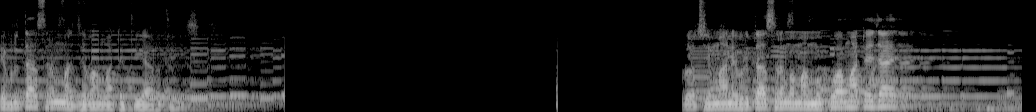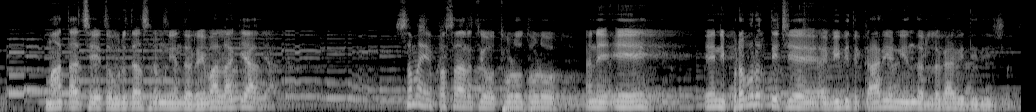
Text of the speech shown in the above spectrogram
એ વૃદ્ધાશ્રમમાં જવા માટે તૈયાર થઈ છે. છે, માને વૃદ્ધાશ્રમમાં મૂકવા માટે જાય. માતા છે તો વૃદ્ધાશ્રમની અંદર રહેવા લાગ્યા. સમય પસાર થયો થોડો થોડો અને એ એની પ્રવૃત્તિ છે વિવિધ કાર્યની અંદર લગાવી દીધી છે.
